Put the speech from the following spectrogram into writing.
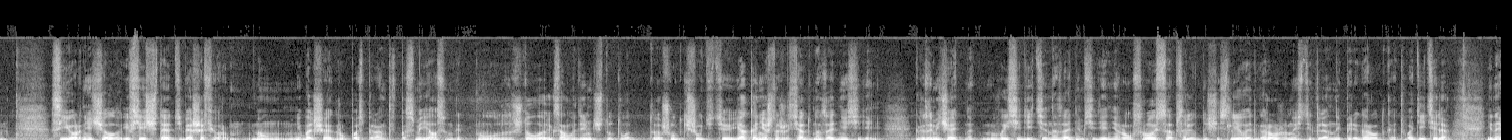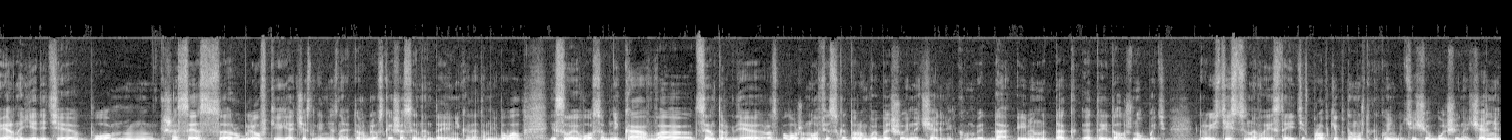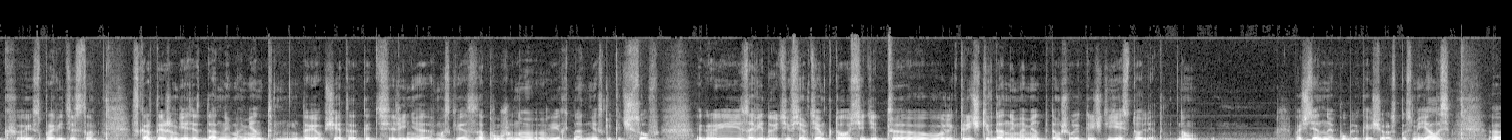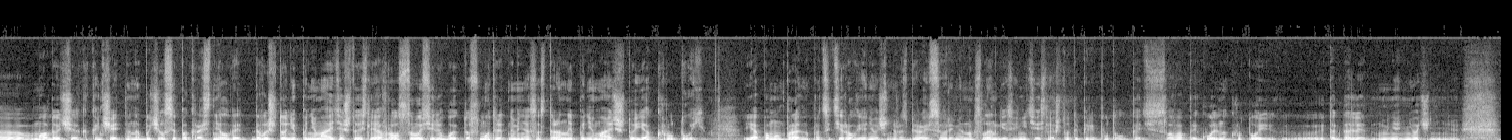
съерничал, и все считают тебя шофером. Ну, небольшая группа аспирантов посмеялась. Он говорит, ну, что вы, Александр Владимирович, тут вот шутки шутите. Я, конечно же, сяду на заднее сиденье. Говорю, замечательно, вы сидите на заднем сиденье Роллс-Ройса, абсолютно счастливый, отгороженный стеклянной перегородкой от водителя, и, наверное, едете по шоссе с Рублевки, я, честно говоря, не знаю, это Рублевское шоссе, наверное, да, я никогда там не бывал, из своего особняка в центр, где расположен офис, в котором вы большой начальник. Он говорит, да, именно так это и должно быть. Говорю, естественно, вы стоите в пробке, потому что какой-нибудь еще больший начальник из правительства с кортежем едет в данный момент. Да и вообще эта линия в Москве запружена, ехать надо несколько часов. Я говорю, и завидуете всем тем, кто сидит э, в электричке в данный момент, потому что в электричке есть туалет. Ну, Почтенная публика еще раз посмеялась. Э, молодой человек окончательно набычился, покраснел, говорит, да вы что, не понимаете, что если я в Роллс-Ройсе, любой, кто смотрит на меня со стороны, понимает, что я крутой. Я, по-моему, правильно процитировал, я не очень разбираюсь в современном сленге, извините, если я что-то перепутал, эти слова «прикольно», «крутой» и так далее, у меня не очень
